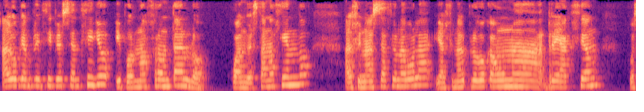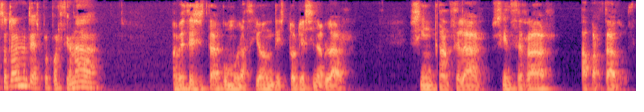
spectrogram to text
Algo que en principio es sencillo y por no afrontarlo cuando están haciendo, al final se hace una bola y al final provoca una reacción pues totalmente desproporcionada. A veces esta acumulación de historias sin hablar, sin cancelar, sin cerrar, apartados,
